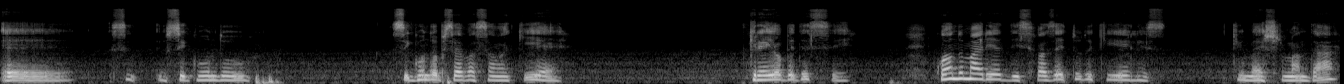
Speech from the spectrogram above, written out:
é, o segundo, segunda observação aqui é crer e obedecer. Quando Maria disse fazer tudo que eles, que o mestre mandar,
